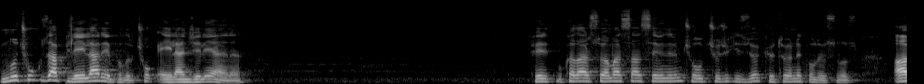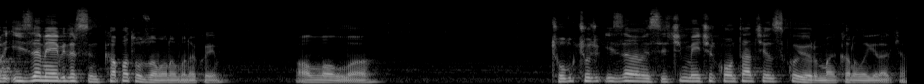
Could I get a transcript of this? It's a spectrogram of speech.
Bununla çok güzel playler yapılır. Çok eğlenceli yani. Ferit bu kadar söylemezsen sevinirim. Çoluk çocuk izliyor. Kötü örnek oluyorsunuz. Abi izlemeyebilirsin. Kapat o zaman amına koyayım. Allah Allah. Çoluk çocuk izlememesi için mature content yazısı koyuyorum ben kanala girerken.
